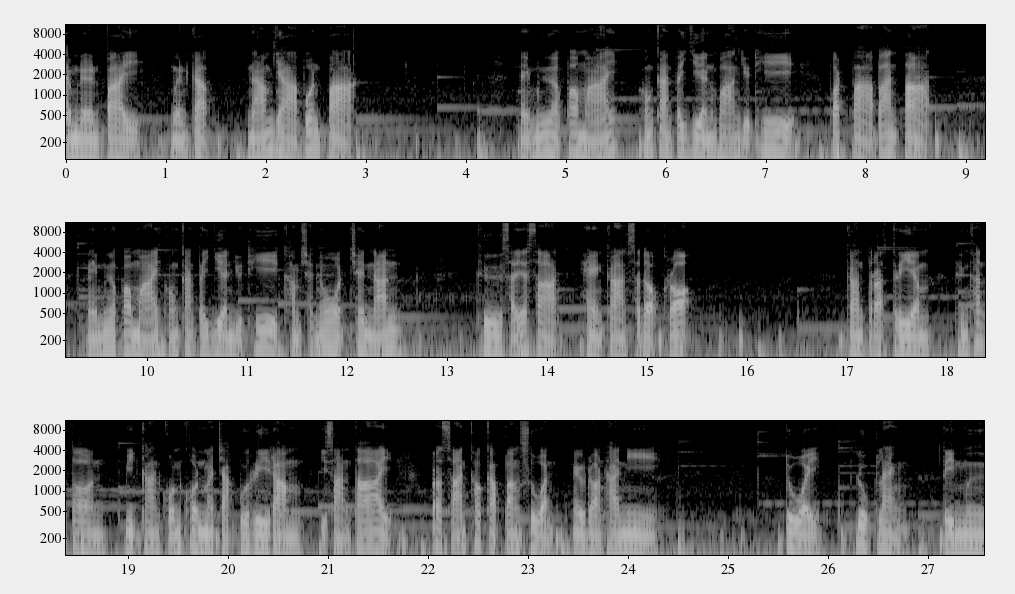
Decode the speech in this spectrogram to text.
ดำเนินไปเหมือนกับน้ำยาบ้วนปาก ในเมื่อเป้าหมายของการไปเยือนวางอยู่ที่วัดป่าบ้านตาด ในเมื่อเป้าหมายของการไปเยือนอยู่ที่คำชะโนดเช่นนั้น คือไสยศาสตร์แห่งการสะเดาะเคราะห์ การตระเตรียมถึงขั้นตอนมีการขนคนมาจากบุรีรัมย์อีสานใต้ ประสานเข้ากับบางส่วนในอุดรธานี ด้วยลูกแหล่ง ตีนมือ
